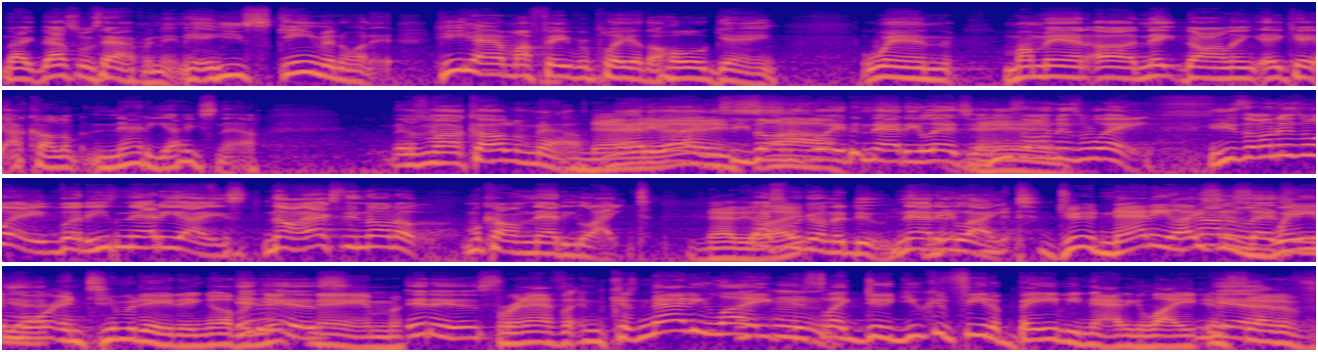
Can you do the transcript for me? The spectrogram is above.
Like that's what's happening. He's scheming on it. He had my favorite play of the whole game when my man uh, Nate Darling, aka I call him Natty Ice now. That's what I call him now. Natty Ice. He's on Wow. his way to Natty Legend. He's on his way. He's on his way, but he's Natty Ice. No, actually, no, no. I'm gonna call him Natty Light. Natty That's Light? what we're gonna do. Natty Light. Dude, Natty Ice Not a is legend way yet. more intimidating of a It is. nickname. It is. for an athlete because Natty Light is like, dude, you can feed a baby Natty Light instead of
